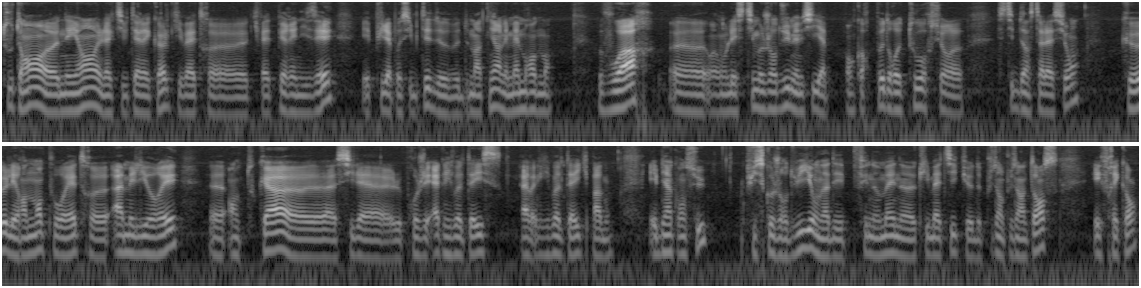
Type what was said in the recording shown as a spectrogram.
tout en ayant l'activité agricole qui va, être, pérennisée, et puis la possibilité de, maintenir les mêmes rendements. Voire, on l'estime aujourd'hui, même s'il y a encore peu de retours sur ce type d'installation, que les rendements pourraient être euh, améliorés, euh, en tout cas euh, si le projet agrivoltaïque, est bien conçu puisqu'aujourd'hui on a des phénomènes climatiques de plus en plus intenses et fréquents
